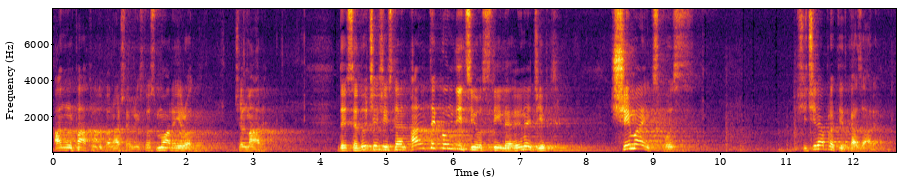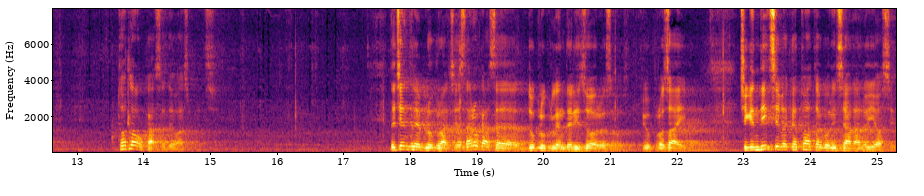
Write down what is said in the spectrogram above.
anul 4 după nașterea lui Hristos, moare Irod, cel mare. Deci se duce și stă în alte condiții ostile în Egipt, și mai expus. Și cine a plătit cazarea? Tot la o casă de oaspeți. De ce întreb lucrul acesta? Nu ca să duc lucrurile în derizoriu sau să fiu prozaic, ci gândiți-vă că toată agoniseala lui Iosif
